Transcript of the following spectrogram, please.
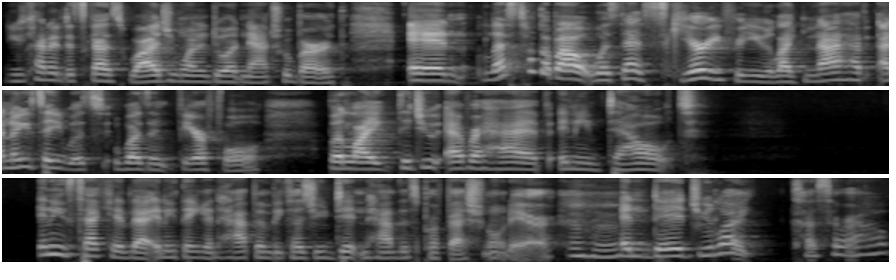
You kind of discussed why did you want to do a natural birth, and let's talk about was that scary for you? Like not have I know you said you was wasn't fearful, but like did you ever have any doubt? Any second that anything can happen because you didn't have this professional there, mm-hmm. and did you like cuss her out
